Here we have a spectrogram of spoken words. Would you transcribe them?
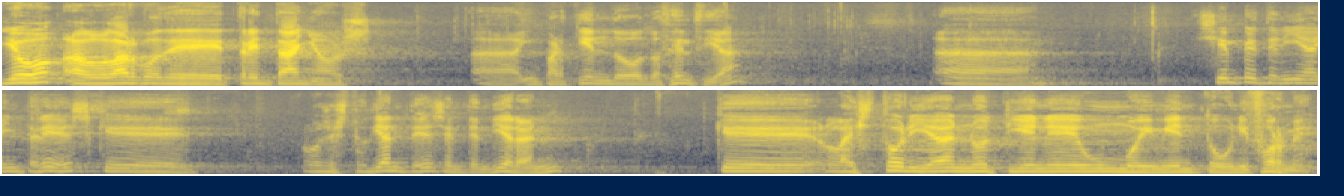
Yo, a lo largo de 30 años uh, impartiendo docencia, uh, siempre tenía interés que los estudiantes entendieran que la historia no tiene un movimiento uniforme.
